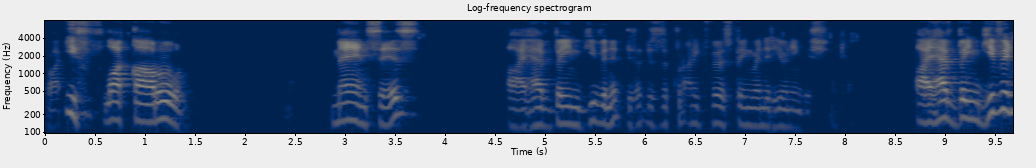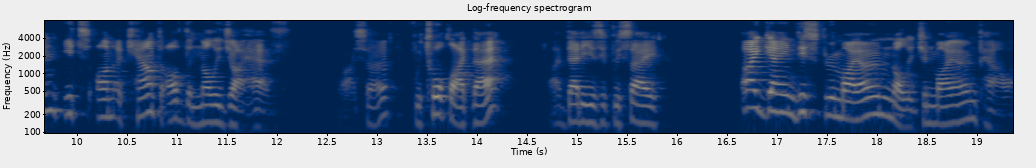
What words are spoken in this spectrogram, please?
right? If, like Qarun, man says, I have been given it. This is a Quranic verse being rendered here in English. Okay. I have been given it on account of the knowledge I have. Right, so if we talk like that, right, that is, if we say, I gained this through my own knowledge and my own power,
